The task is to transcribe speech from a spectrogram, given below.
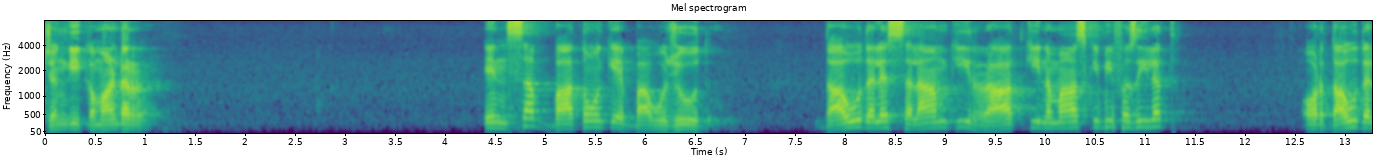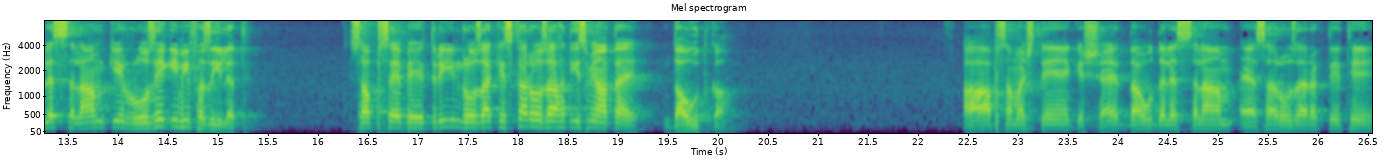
جنگی کمانڈر ان سب باتوں کے باوجود داؤد علیہ السلام کی رات کی نماز کی بھی فضیلت اور داؤد علیہ السلام کے روزے کی بھی فضیلت سب سے بہترین روزہ کس کا روزہ حدیث میں آتا ہے داؤد کا آپ سمجھتے ہیں کہ شاید داود علیہ السلام ایسا روزہ رکھتے تھے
